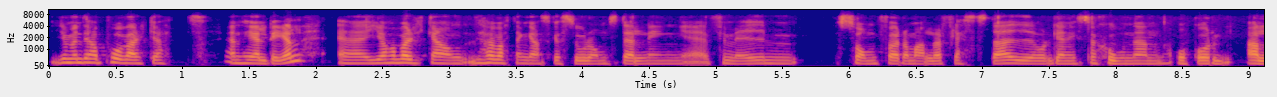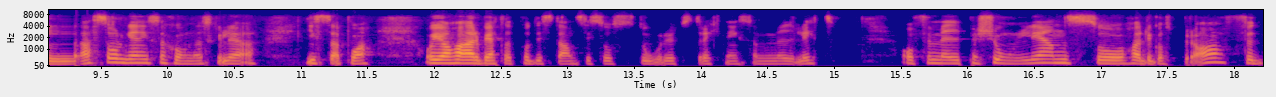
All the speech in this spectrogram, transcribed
jo, men det har påverkat en hel del. Eh, jag har varit, det har varit en ganska stor omställning eh, för mig som för de allra flesta i organisationen och or allas organisationer skulle jag gissa på. Och jag har arbetat på distans i så stor utsträckning som möjligt. Och för mig personligen så har det gått bra. För,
